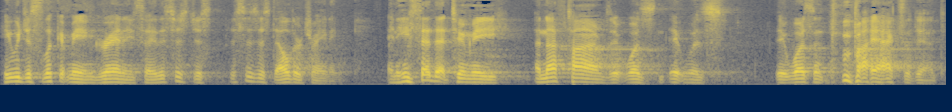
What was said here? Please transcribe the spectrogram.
he would just look at me and grin and say, This is just this is just elder training. And he said that to me enough times it was it was it wasn't by accident.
